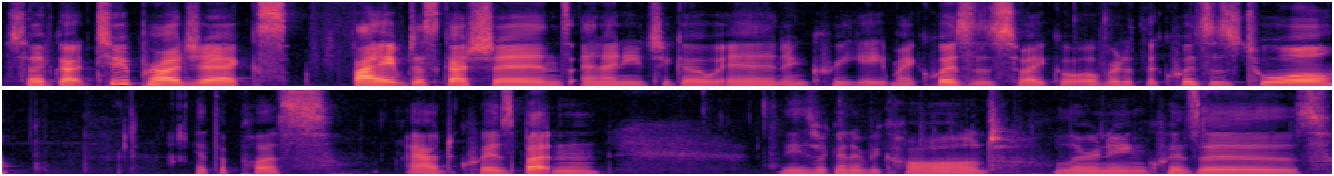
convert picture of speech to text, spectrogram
so I've got two projects, five discussions, and I need to go in and create my quizzes. So I go over to the quizzes tool, hit the plus add quiz button. These are going to be called learning quizzes.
